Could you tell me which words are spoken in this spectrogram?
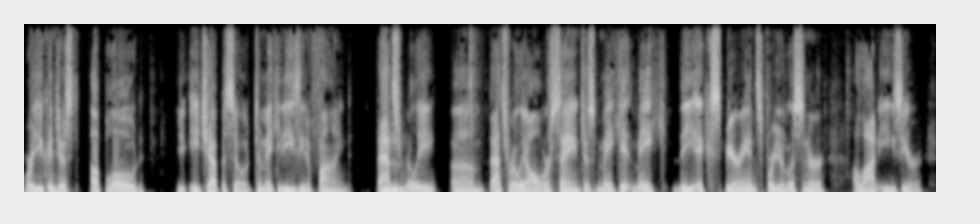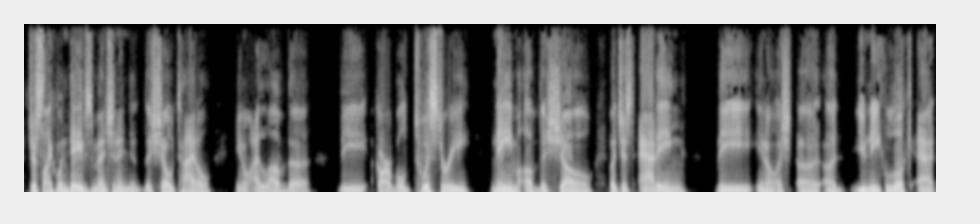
where you can just upload each episode to make it easy to find. That's Mm. really um, that's really all we're saying. Just make it make the experience for your listener a lot easier. Just like when Dave's mentioning the show title, you know, I love the the garbled twistery name of the show, but just adding the you know a, a, a unique look at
